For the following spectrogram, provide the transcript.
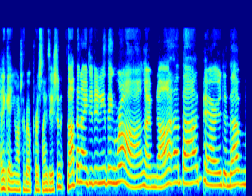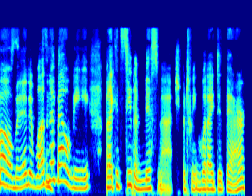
and again you want to talk about personalization. It's not that I did anything wrong. I'm not a bad parent in that moment. It wasn't about me but I could see the mismatch between what I did there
